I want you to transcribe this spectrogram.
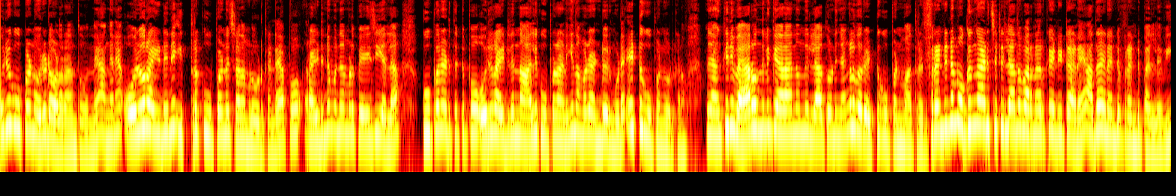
ഒരു കൂപ്പൺ ഒരു ഡോളറാണെന്ന് തോന്നുന്നത് അങ്ങനെ ഓരോ റൈഡിന് ഇത്ര കൂപ്പൺ വെച്ചാൽ നമ്മൾ കൊടുക്കണ്ടേ. അപ്പോൾ റൈഡിന് മുന്നേ നമ്മൾ പേ ചെയ്യല്ല. കൂപ്പൺ എടുത്തിട്ട് ഇപ്പോൾ ഒരു റൈഡിന് നാല് കൂപ്പൺ ആണെങ്കിൽ നമ്മൾ രണ്ടുപേരും കൂടെ എട്ട് കൂപ്പൺ കൊടുക്കണം. അപ്പോൾ ഞങ്ങൾക്ക് ഇനി വേറെ ഒന്നിനും കയറാനൊന്നും ഇല്ലാത്തതുകൊണ്ട് ഞങ്ങൾ വെറും എട്ട് കൂപ്പൺ മാത്രമേ ഫ്രണ്ടിന്റെ മുഖം കാണിച്ചിട്ടില്ല എന്ന് പറഞ്ഞവർക്ക് വേണ്ടിയിട്ടാണ്. അതാണ് എന്റെ ഫ്രണ്ട് പല്ലവി.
